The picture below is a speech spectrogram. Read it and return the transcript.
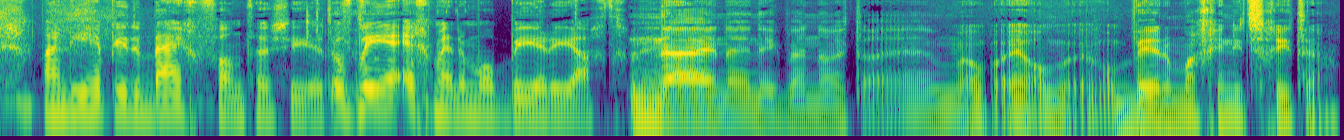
maar die heb je erbij gefantaseerd? Of ben je echt met hem op berenjacht geweest? Nee, nee, nee ik ben nooit... op, op, op, beren mag je niet schieten.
